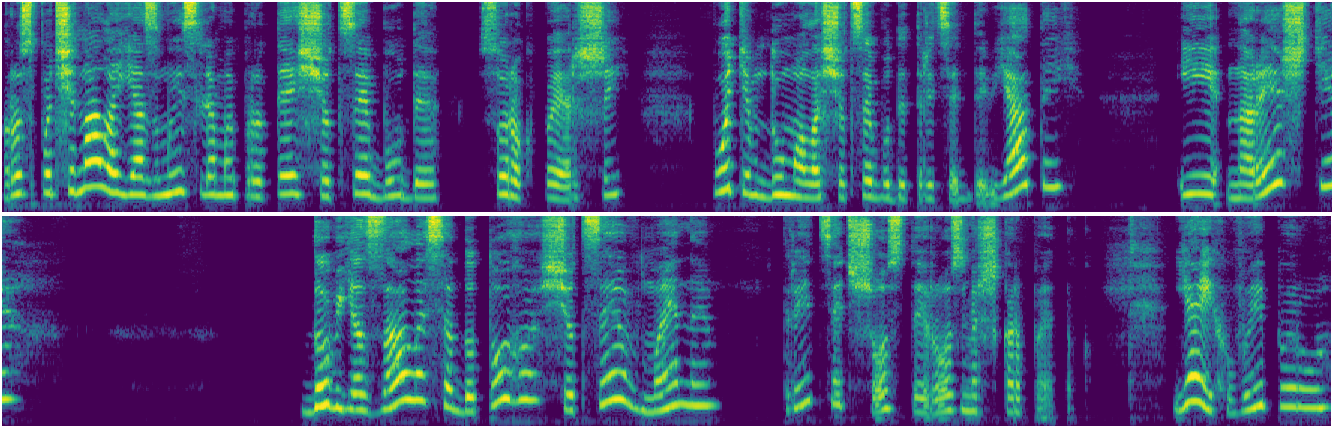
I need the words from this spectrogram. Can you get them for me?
розпочинала я з мислями про те, що це буде 41-й. Потім думала, що це буде 39-й. І нарешті дов'язалася до того, що це в мене 36-й розмір шкарпеток. Я їх виперу,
